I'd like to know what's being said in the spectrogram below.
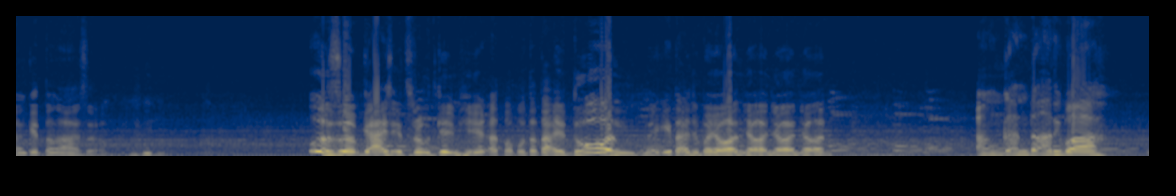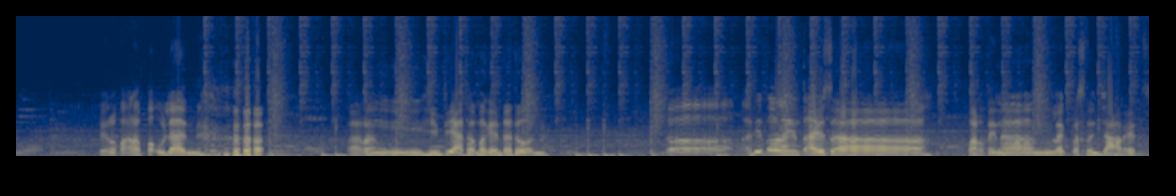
Ang cute ng aso. What's up guys? It's Road Game here at papunta tayo dun. Nakikita nyo ba yon? Yon, yon, yon. Ang ganda, di ba? Pero parang paulan. parang hindi ata maganda doon. So, dito ngayon tayo sa parte ng lagpas ng Jarrett's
